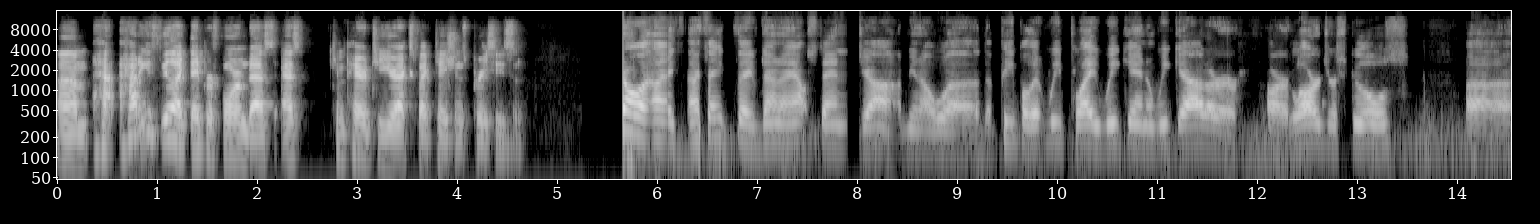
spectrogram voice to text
um how, how do you feel like they performed as as compared to your expectations preseason you know, I, I think they've done an outstanding job. You know, uh, the people that we play week in and week out are are larger schools, uh,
